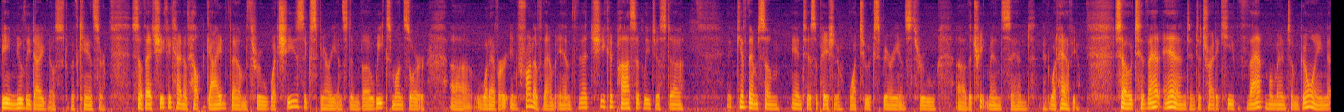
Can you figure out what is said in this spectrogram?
being newly diagnosed with cancer so that she could kind of help guide them through what she's experienced in the weeks, months, or uh, whatever in front of them, and that she could possibly just uh, give them some anticipation of what to experience through uh, the treatments and, and what have you. So, to that end, and to try to keep that momentum going,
